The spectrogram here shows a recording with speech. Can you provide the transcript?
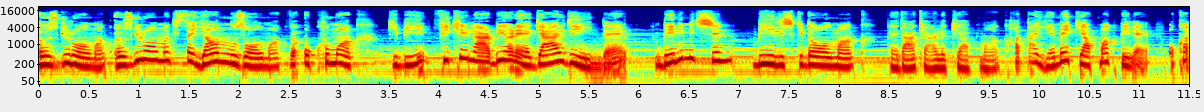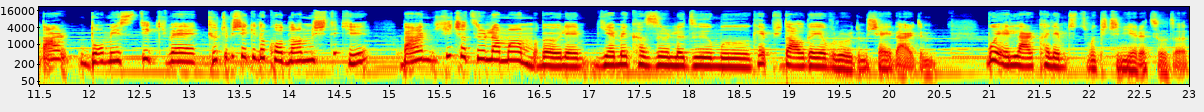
özgür olmak, özgür olmak ise yalnız olmak ve okumak gibi fikirler bir araya geldiğinde benim için bir ilişkide olmak, fedakarlık yapmak, hatta yemek yapmak bile o kadar domestik ve kötü bir şekilde kodlanmıştı ki ben hiç hatırlamam böyle yemek hazırladığımı, hep dalgaya vururdum şey derdim. Bu eller kalem tutmak için yaratıldı.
